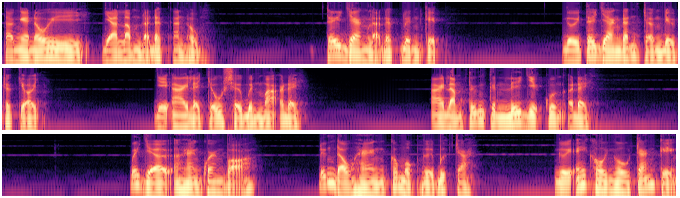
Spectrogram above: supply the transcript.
Ta nghe nói Gia Lâm là đất anh hùng. Thế giang là đất linh kiệt. Người tới giang đánh trận đều rất giỏi. Vậy ai là chủ sự binh mã ở đây? Ai làm tướng kinh lý diệt quân ở đây? Bây giờ ở hàng quan võ Đứng đầu hàng có một người bước ra. Người ấy khôi ngô tráng kiện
